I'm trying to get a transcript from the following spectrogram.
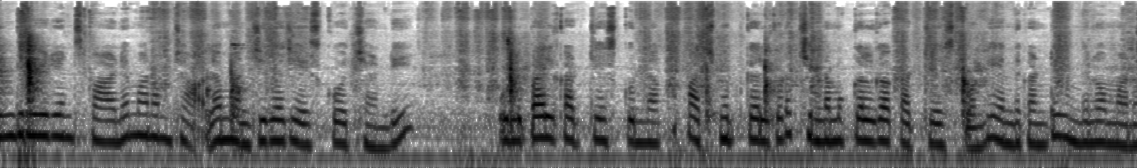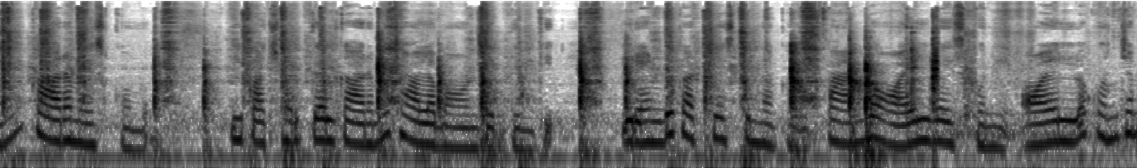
ఇంగ్రీడియంట్స్ వాడే మనం చాలా మంచిగా చేసుకోవచ్చండి. ఉల్లిపాయలు కట్ చేసుకున్నాక పచ్చిమిరపకాయలు కూడా చిన్న ముక్కలుగా కట్ చేసుకోండి. ఎందుకంటే ఇందులో మనం కారం వేసుకోము. ఈ పచ్చిమిరపకాయల కారమే చాలా బాగుంటుంది దీనికి. ఈ రెండు కట్ చేసుకున్నాక ప్యాన్లో ఆయిల్ వేసుకొని ఆయిల్లో కొంచెం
